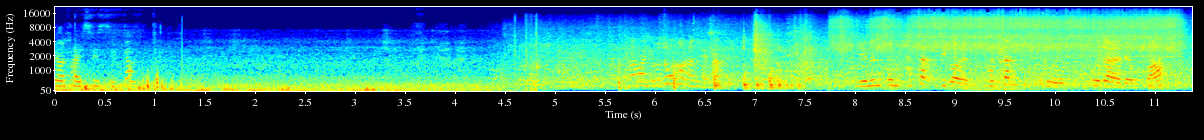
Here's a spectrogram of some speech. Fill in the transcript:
야, 갈 수 있을까? 아마 요 정도면 되나? 얘는 좀 바짝 찍어야 돼. 바짝 그 꽂아야 돼, 오빠.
